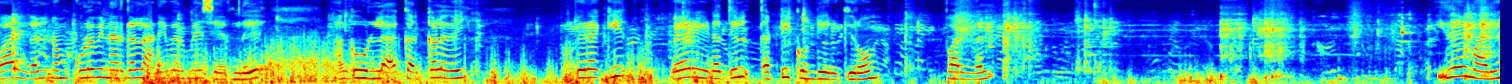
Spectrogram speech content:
பாருங்கள் நம் குழுவினர்கள் அனைவருமே சேர்ந்து அங்கு உள்ள கற்களை பிறக்கி வேறு இடத்தில் தட்டி கொண்டிருக்கிறோம். பாருங்கள். இதே மாதிரி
